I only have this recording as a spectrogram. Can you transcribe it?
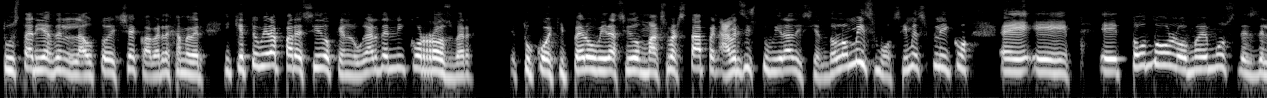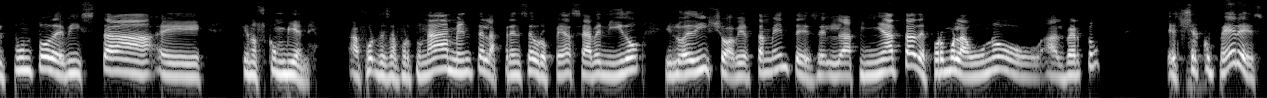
tú estarías en el auto de Checo, a ver, déjame ver, ¿y qué te hubiera parecido que en lugar de Nico Rosberg, tu coequipero hubiera sido Max Verstappen, a ver si estuviera diciendo lo mismo, ¿sí me explico? Eh, eh, eh, todo lo vemos desde el punto de vista que nos conviene. Desafortunadamente la prensa europea se ha venido, y lo he dicho abiertamente, es la piñata de Fórmula 1, Alberto, es Checo Pérez.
